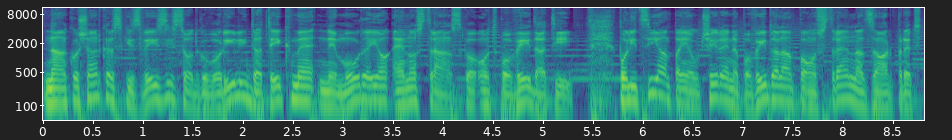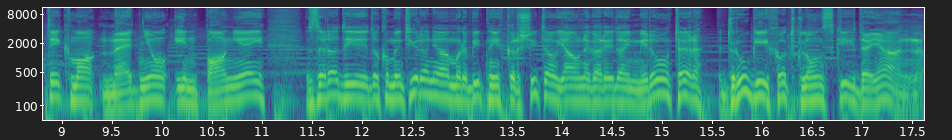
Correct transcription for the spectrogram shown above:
Na Košarkarski zvezi so odgovorili, da tekme ne morejo enostransko odpovedati. Policija pa je včeraj napovedala poostren nadzor pred tekmo, med njo in po njej zaradi dokumentiranja morebitnih kršitev javnega reda in miru ter drugih drugih odklonskih dejanj.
